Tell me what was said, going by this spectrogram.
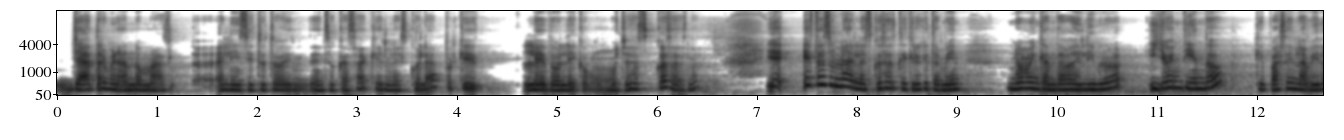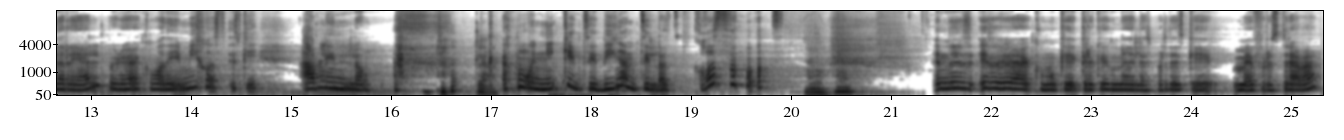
ya terminando más el instituto en, en su casa que en la escuela, porque le duele como muchas cosas, ¿no? Y esta es una de las cosas que creo que también no me encantaba del libro. Y yo entiendo que pasa en la vida real, pero era como de, mijos, es que háblenlo, Claro. comuníquense, díganse las cosas. Ujú. Entonces, eso era como que creo que una de las partes que me frustraba.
